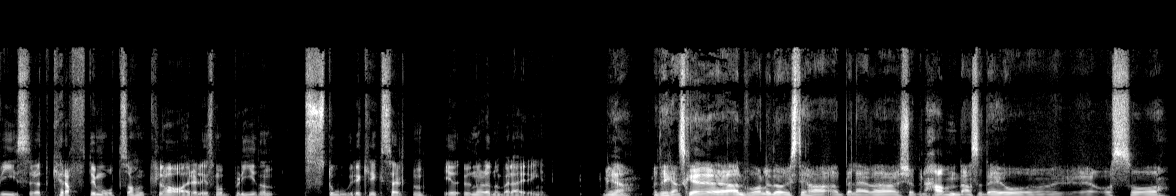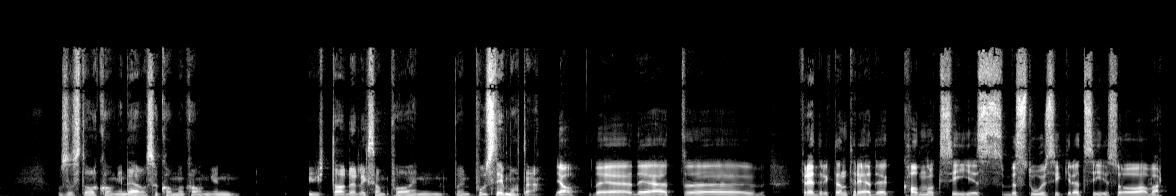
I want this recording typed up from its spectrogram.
viser et kraftig mot. Så han klarer liksom å bli den store krigshelten under denne beleiringen. Ja. Men det er ganske eh, alvorlig da hvis de har beleiret København. Altså det er jo eh, Og så, og så står kongen der, og så kommer kongen ut av det liksom på en, på en positiv måte. Ja, det, det er et uh, Fredrik 3. kan nok sies, med stor sikkerhet sies å ha vært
